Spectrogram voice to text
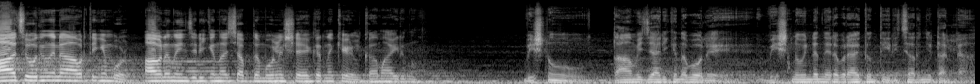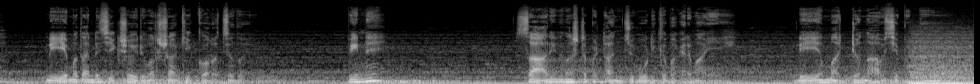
ആ ചോദ്യം തന്നെ ആവർത്തിക്കുമ്പോൾ അവന് നെഞ്ചിരിക്കുന്ന ശബ്ദം പോലും ശേഖറിന് കേൾക്കാമായിരുന്നു. വിഷ്ണു താൻ വിചാരിക്കുന്ന പോലെ വിഷ്ണുവിന്റെ നിരപരാധിത്വം തിരിച്ചറിഞ്ഞിട്ടല്ല നിയമ തന്റെ ശിക്ഷ ഒരു വർഷമാക്കി കുറച്ചത്. പിന്നെ? സാറിന് നഷ്ടപ്പെട്ട അഞ്ചു കോടിക്ക് പകരമായി എം മറ്റൊന്ന് ആവശ്യപ്പെട്ടു.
